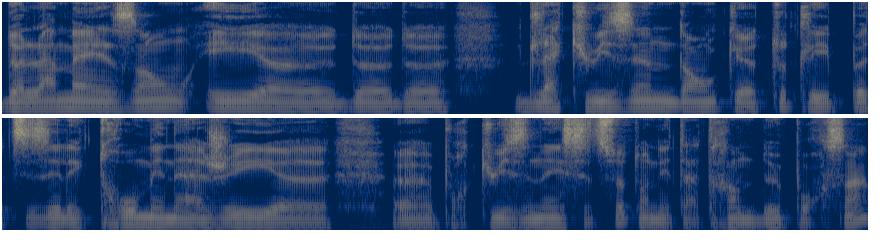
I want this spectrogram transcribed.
de la maison et de, de, la cuisine, donc tous les petits électroménagers pour cuisiner, ainsi de on est à 32%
